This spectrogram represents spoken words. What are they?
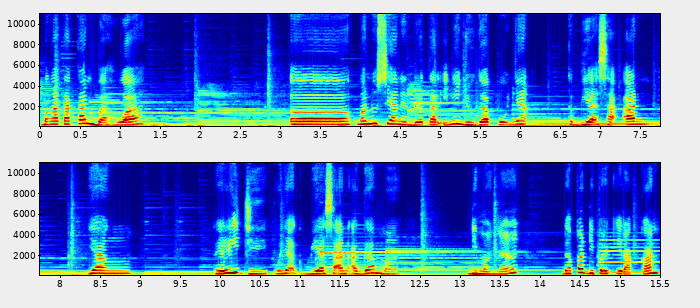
mengatakan bahwa uh, manusia Neanderthal ini juga punya kebiasaan yang religi, punya kebiasaan agama di mana dapat diperkirakan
